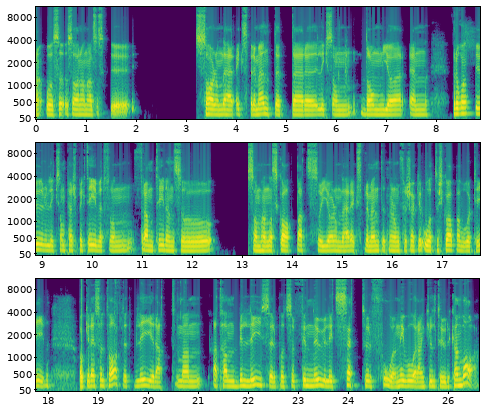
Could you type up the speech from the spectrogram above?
och så, så har han alltså eh, så har de det här experimentet där eh, liksom de gör en från, ur liksom perspektivet från framtiden så som han har skapat så gör de det här experimentet när de försöker återskapa vår tid. Och resultatet blir att man att han belyser på ett så finurligt sätt hur fånig våran kultur kan vara.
